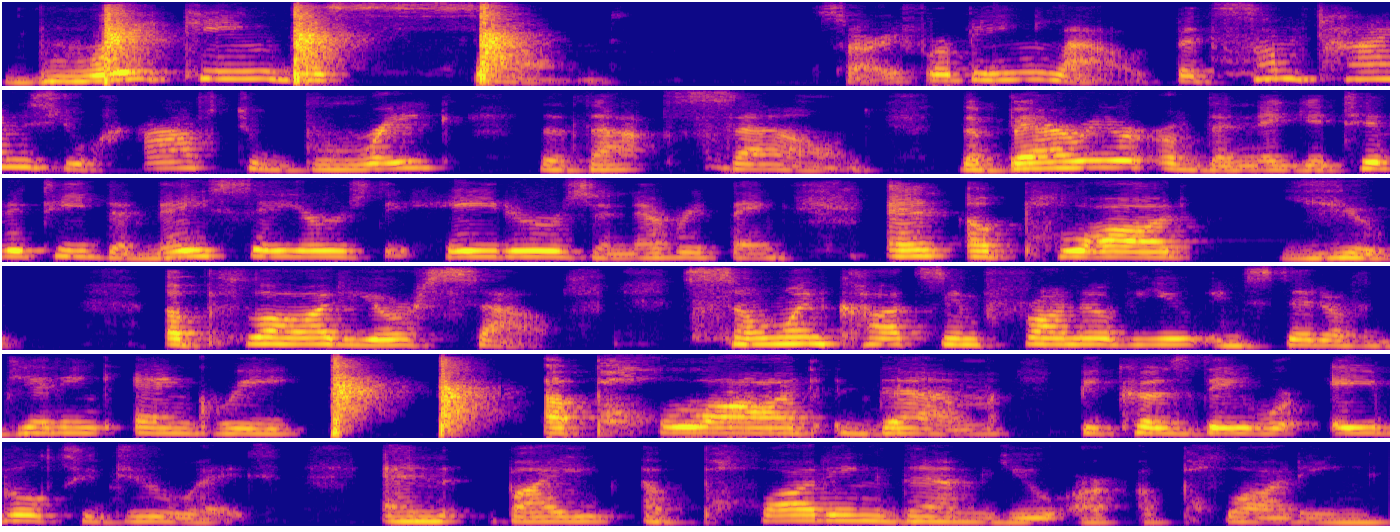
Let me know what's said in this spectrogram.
breaking the sound sorry for being loud, but sometimes you have to break that sound, the barrier of the negativity, the naysayers, the haters, and everything, and applaud you. Applaud yourself. Someone cuts in front of you instead of getting angry, applaud them because they were able to do it. And by applauding them, you are applauding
